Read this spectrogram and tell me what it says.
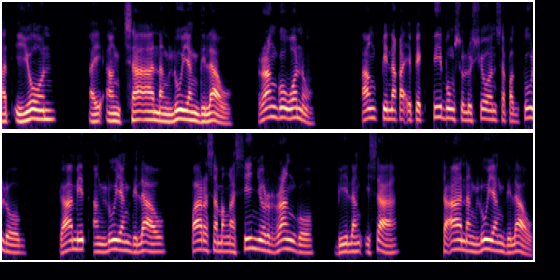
at iyon ay ang tsaa ng luyang dilaw. Rango 1. Ang pinaka-epektibong solusyon sa pagtulog gamit ang luyang dilaw para sa mga senior rango bilang isa tsaa ng luyang dilaw.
